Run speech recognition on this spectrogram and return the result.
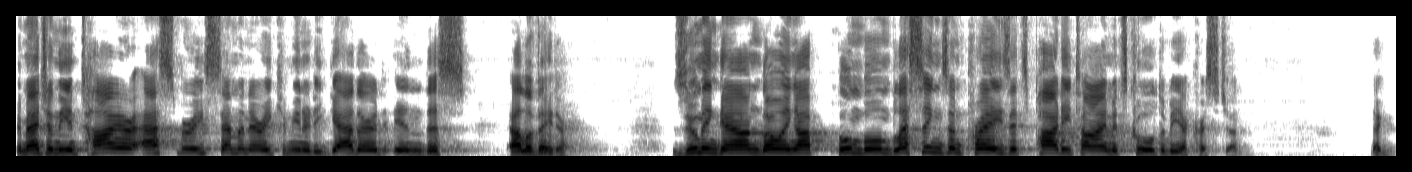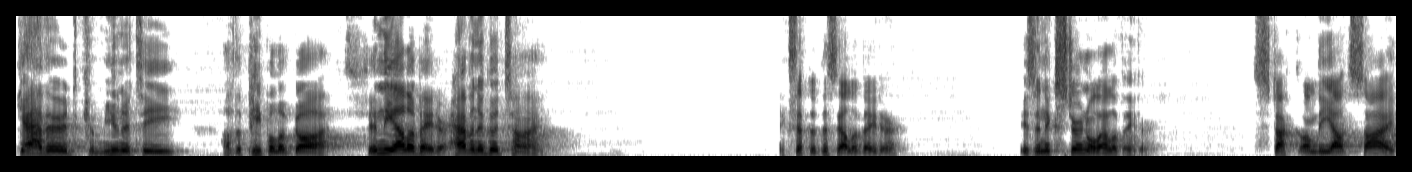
Imagine the entire Asbury Seminary community gathered in this elevator. Zooming down, going up, boom, boom, blessings and praise. It's party time. It's cool to be a Christian. The gathered community of the people of God in the elevator, having a good time. Except that this elevator is an external elevator, stuck on the outside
